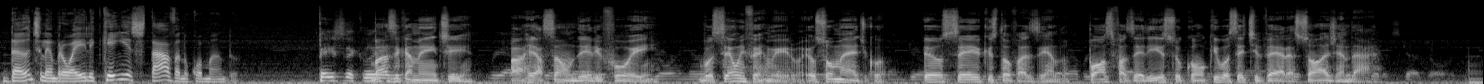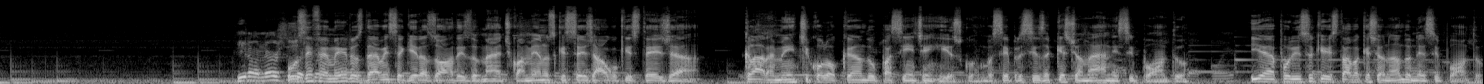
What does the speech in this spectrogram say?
Dante lembrou a ele quem estava no comando. Basicamente, a reação dele foi: Você é um enfermeiro, eu sou médico. Eu sei o que estou fazendo. Posso fazer isso com o que você tiver, é só agendar. Os enfermeiros devem seguir as ordens do médico, a menos que seja algo que esteja claramente colocando o paciente em risco. Você precisa questionar nesse ponto. E é por isso que eu estava questionando nesse ponto.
